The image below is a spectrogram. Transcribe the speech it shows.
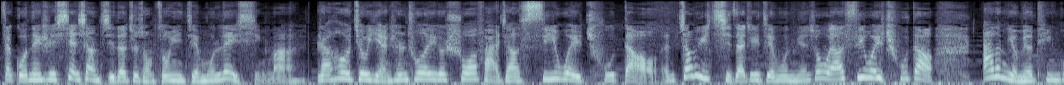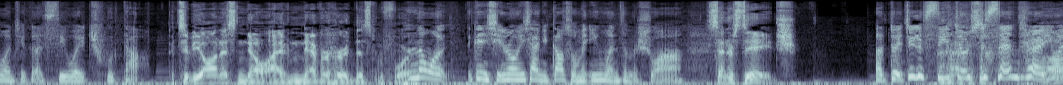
在国内是现象级的这种综艺节目类型嘛，然后就衍生出了一个说法叫 C 位出道。嗯，张雨绮在这个节目里面说我要 C 位出道，Adam 有没有听过这个 C 位出道？ To be honest, no, I've never heard this before. 那我给你形容一下，你告诉我们英文怎么说啊 Center stage. 呃，对，这个 C 就是 center，因为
